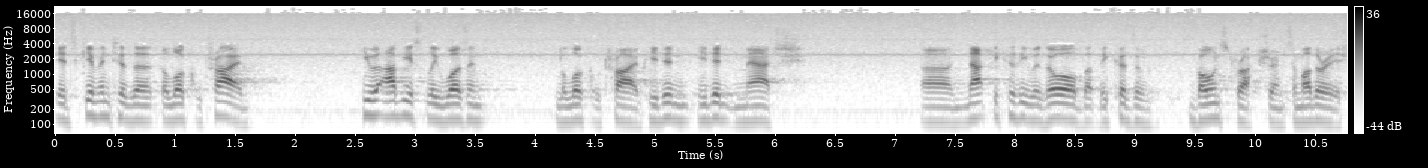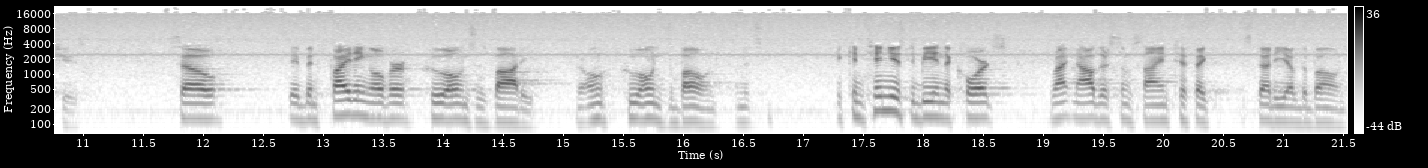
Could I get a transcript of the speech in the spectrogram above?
it's given to the, the local tribe. He obviously wasn't the local tribe. He didn't, he didn't match, uh, not because he was old, but because of bone structure and some other issues. So they've been fighting over who owns his body, who owns the bones. And it continues to be in the courts. Right now, there's some scientific study of the bones.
